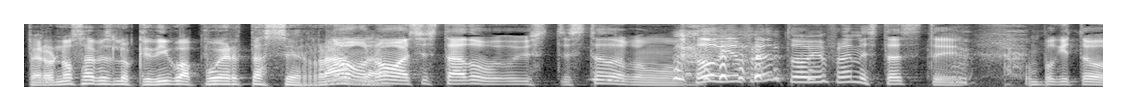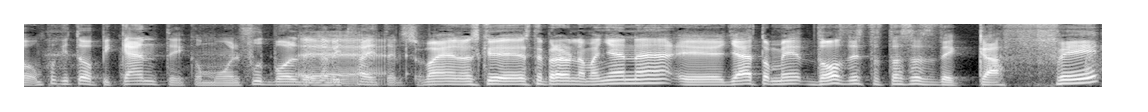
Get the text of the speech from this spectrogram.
Pero no sabes lo que digo a puerta cerrada. No, no, has estado, este, estado como... ¿Todo bien, Fran? ¿Todo bien, Fran? Estás, este, un poquito, un poquito picante, como el fútbol de David Eh, Faitelson. Bueno, es que es temprano en la mañana. eh, ya tomé dos de estas tazas de café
